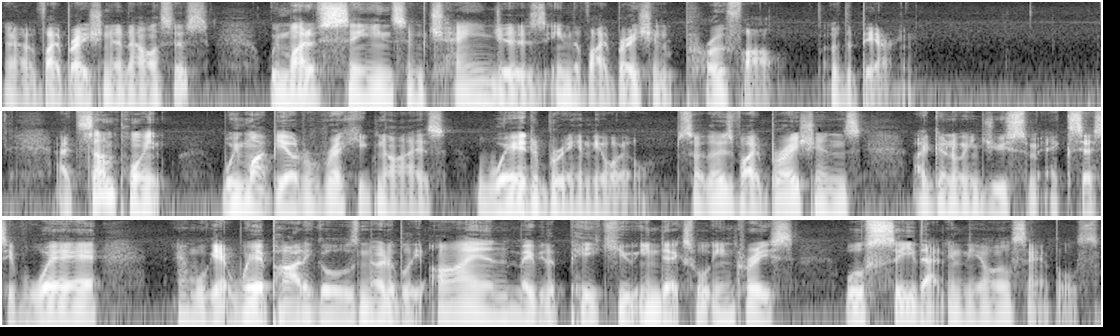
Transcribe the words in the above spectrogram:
uh, vibration analysis, we might have seen some changes in the vibration profile of the bearing. At some point, we might be able to recognize wear debris in the oil. So those vibrations are going to induce some excessive wear, and we'll get wear particles, notably iron. Maybe the PQ index will increase. we'll see that in the oil samples.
